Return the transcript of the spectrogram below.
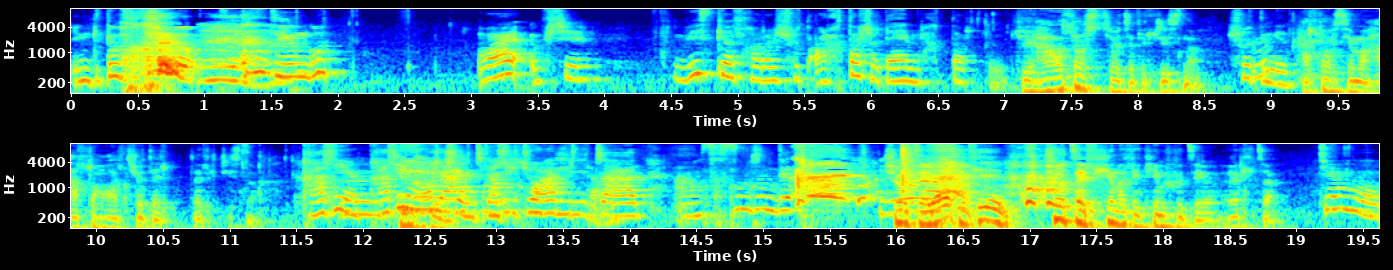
ингээд байхгүй юу. Тэгэнгүүт вай биш ээ. Виски болохоор шууд орохдоо шууд амар хатаа орд юм. Чи хавлуус зүү залгижсэн үү? Шууд ингээд Халуус юм уу халуун хоол шүү залгижсэн үү? галын галын юм залхиж байгаа юм. жаад амсгсан чинь тэр Шууд яг залгих. тийм. Шууд залгих юм бол тиймэрхүү заяа. Ойролцоо. тийм үү?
